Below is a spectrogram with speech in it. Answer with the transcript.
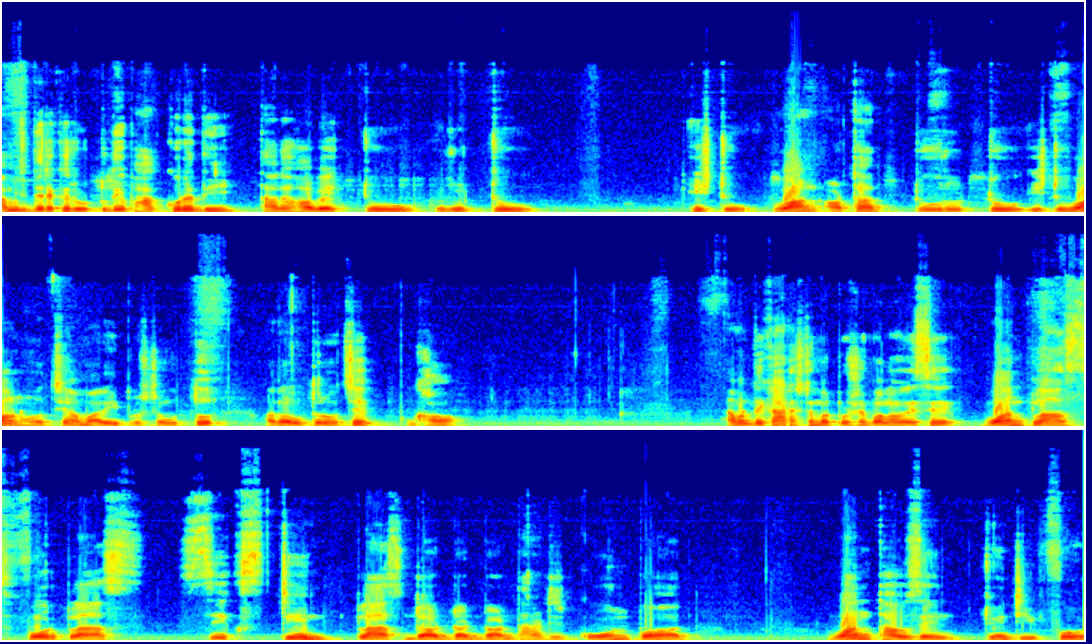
আমি যদি এটাকে রুট টু দিয়ে ভাগ করে দিই, তাহলে হবে two root two is two one অর্থাৎ two root two is two one হচ্ছে আমার এই প্রশ্নের উত্তর অর্থাৎ উত্তর হচ্ছে ঘ। দেখি আঠাশ নম্বর প্রশ্নে বলা হয়েছে one plus four plus sixteen plus dot dot dot ধারাটির কোন পদ ওয়ান থাউজেন্ড টোয়েন্টি ফোর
